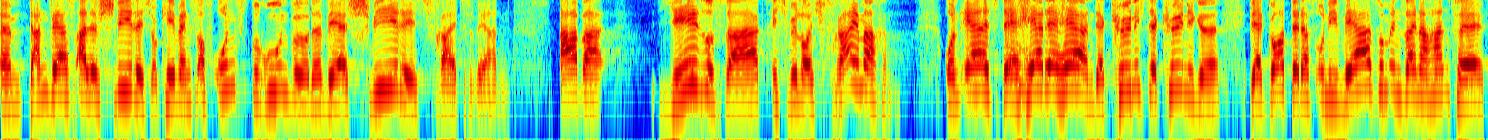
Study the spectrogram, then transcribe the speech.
Ähm, dann wäre es alles schwierig. Okay, wenn es auf uns beruhen würde, wäre es schwierig frei zu werden. Aber Jesus sagt, ich will euch frei machen. Und er ist der Herr der Herren, der König der Könige, der Gott, der das Universum in seiner Hand hält.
